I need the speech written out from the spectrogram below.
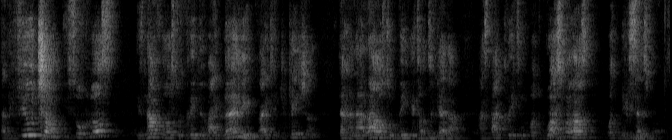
That the future is so close, it's now for us to create the right learning, right education that can allow us to bring it all together and start creating what works for us, what makes sense for us.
